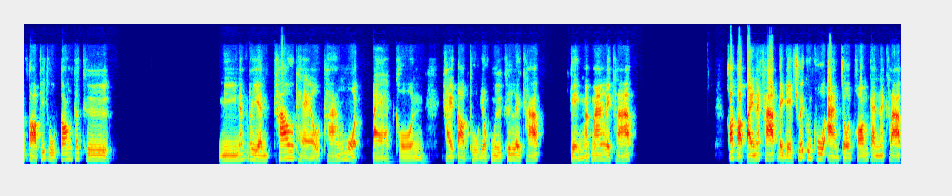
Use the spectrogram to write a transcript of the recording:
ำตอบที่ถูกต้องก็คือ มีนักเรียนเข้าแถวทั้งหมด 8 คนใครตอบถูกยกมือขึ้นเลยครับ เก่งมากๆเลยครับ ข้อต่อไปนะครับ เด็กๆ ช่วยคุณครูอ่านโจทย์พร้อมกันนะครับ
